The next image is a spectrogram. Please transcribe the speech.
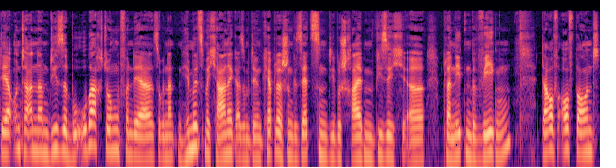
der unter anderem diese Beobachtung von der sogenannten Himmelsmechanik, also mit den Keplerschen Gesetzen, die beschreiben, wie sich äh, Planeten bewegen, darauf aufbauend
